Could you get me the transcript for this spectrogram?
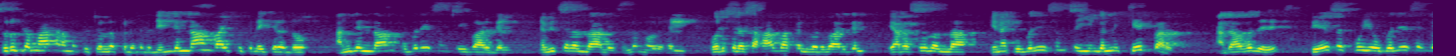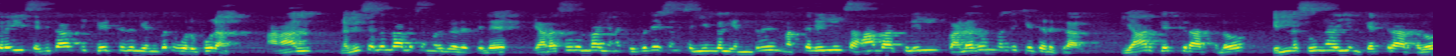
சுருக்கமாக நமக்கு சொல்லப்படுகிறது. எங்கெல்லாம் வாய்ப்பு கிடைக்கிறதோ அங்கெல்லாம் உபதேசம் செய்வார்கள் நபிசரல்லா அலி செல்லம் அவர்கள். ஒரு சில சகாபாக்கள் வருவார்கள் யார சூழல்லா எனக்கு உபதேசம் செய்யுங்கள்னு கேட்பார்கள். அதாவது பேசக்கூடிய உபதேசங்களை செவிதாழ்த்து கேட்குதல் என்பது ஒரு புறம். ஆனால் நபி சல்லா அலிசம் அவர்களிடத்திலே யார் எனக்கு உபதேசம் செய்யுங்கள் என்று மக்களில் சஹாபாக்களில் பலரும் வந்து கேட்டிருக்கிறார் யார் கேட்கிறார்களோ என்ன சூழ்நிலையில் கேட்கிறார்களோ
